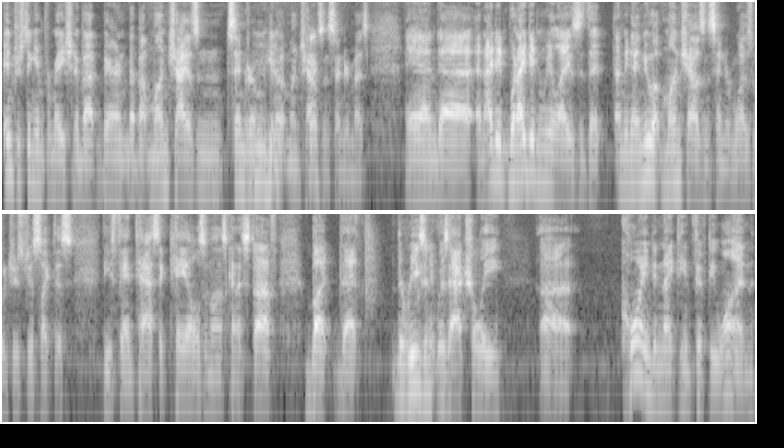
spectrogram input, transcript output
interesting information about Baron about Munchausen syndrome. You know what Munchausen syndrome is, and uh, and I didn't what I didn't realize is that I mean I knew what Munchausen syndrome was, which is just like this these fantastic tales and all this kind of stuff, but that the reason it was actually coined in 1951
